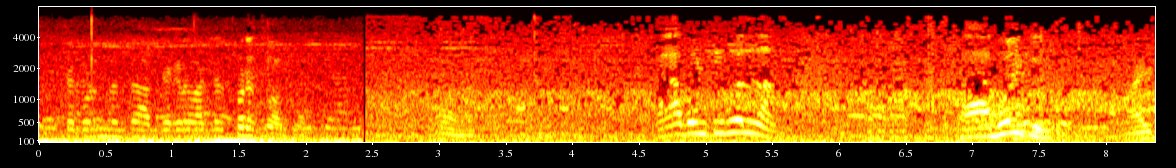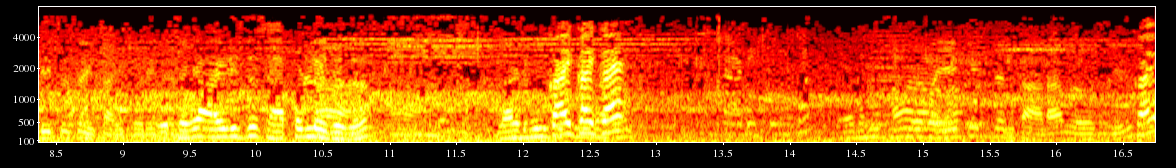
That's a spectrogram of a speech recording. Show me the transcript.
त्याच्याकडून नंतर आमच्याकडे वाटत परत वापरा हा बंटी बोल ना. हा बोल की. आयडीचंच आहे काहीतरी. सगळं आयडीचं सापडलं होतं लाइट बिल काय काय काय? एक एक जण काढा व्यवस्थित काय?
